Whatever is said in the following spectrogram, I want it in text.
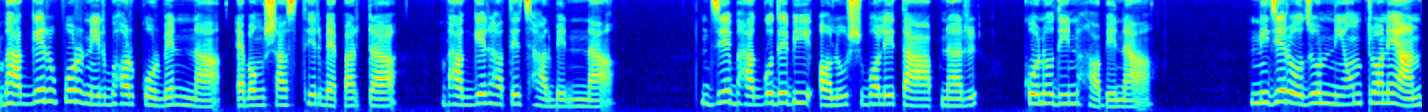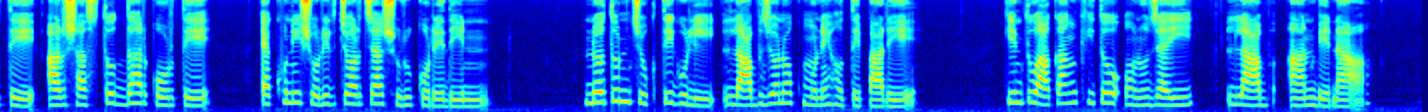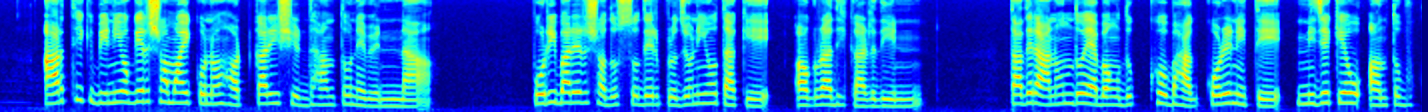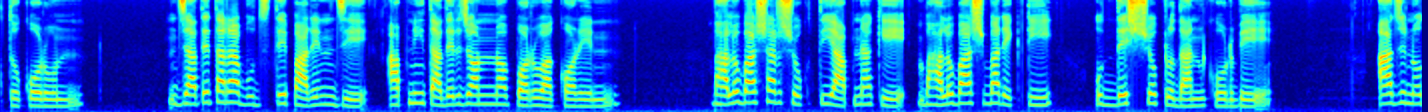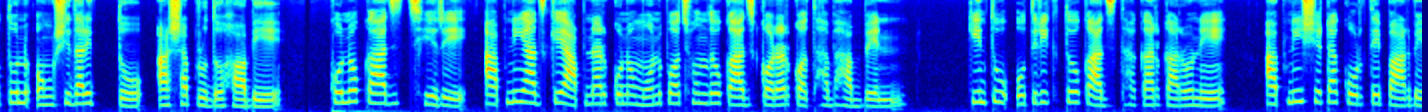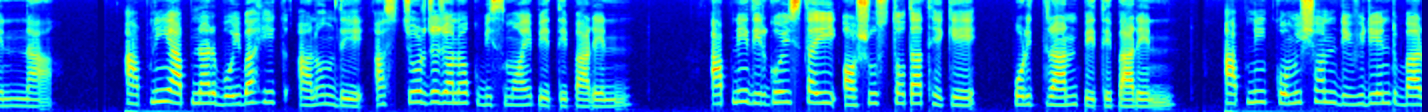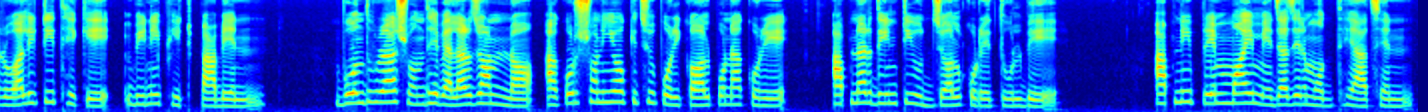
ভাগ্যের উপর নির্ভর করবেন না এবং স্বাস্থ্যের ব্যাপারটা ভাগ্যের হাতে ছাড়বেন না। যে ভাগ্যদেবী অলস বলে তা আপনার কোনো দিন হবে না। নিজের ওজন নিয়ন্ত্রণে আনতে আর স্বাস্থ্যোদ্ধার করতে এখনই শরীরচর্চা শুরু করে দিন। নতুন চুক্তিগুলি লাভজনক মনে হতে পারে। কিন্তু আকাঙ্ক্ষিত অনুযায়ী লাভ আনবে না। আর্থিক বিনিয়োগের সময় কোনো হটকারী সিদ্ধান্ত নেবেন না। পরিবারের সদস্যদের প্রয়োজনীয়তাকে অগ্রাধিকার দিন। তাদের আনন্দ এবং দুঃখ ভাগ করে নিতে নিজেকেও অন্তর্ভুক্ত করুন। যাতে তারা বুঝতে পারেন যে আপনি তাদের জন্য পরোয়া করেন। ভালোবাসার শক্তি আপনাকে ভালোবাসবার একটি উদ্দেশ্য প্রদান করবে। আজ নতুন অংশীদারিত্ব আশাপ্রদ হবে। কোনো কাজ ছেড়ে আপনি আজকে আপনার কোনো মন পছন্দ কাজ করার কথা ভাববেন, কিন্তু অতিরিক্ত কাজ থাকার কারণে আপনি সেটা করতে পারবেন না। আপনি আপনার বৈবাহিক আনন্দে আশ্চর্যজনক বিস্ময় পেতে পারেন। আপনি দীর্ঘস্থায়ী অসুস্থতা থেকে পরিত্রাণ পেতে পারেন। আপনি কমিশন ডিভিডেন্ড বা রয়্যালিটি থেকে বেনিফিট পাবেন। বন্ধুরা, সন্ধেবেলার জন্য আকর্ষণীয় কিছু পরিকল্পনা করে আপনার দিনটি উজ্জ্বল করে তুলবে। আপনি প্রেমময় মেজাজের মধ্যে আছেন।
